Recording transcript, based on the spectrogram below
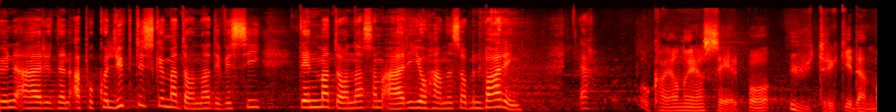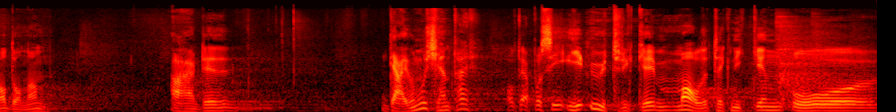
Hun er den apokalyptiske madonna, dvs. Si den madonna som er i Johannes' åpenbaring. Ja. Og Kaja, når jeg ser på uttrykket i den madonnaen, er det Det er jo noe kjent her, holdt jeg på å si. I uttrykket, maleteknikken og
